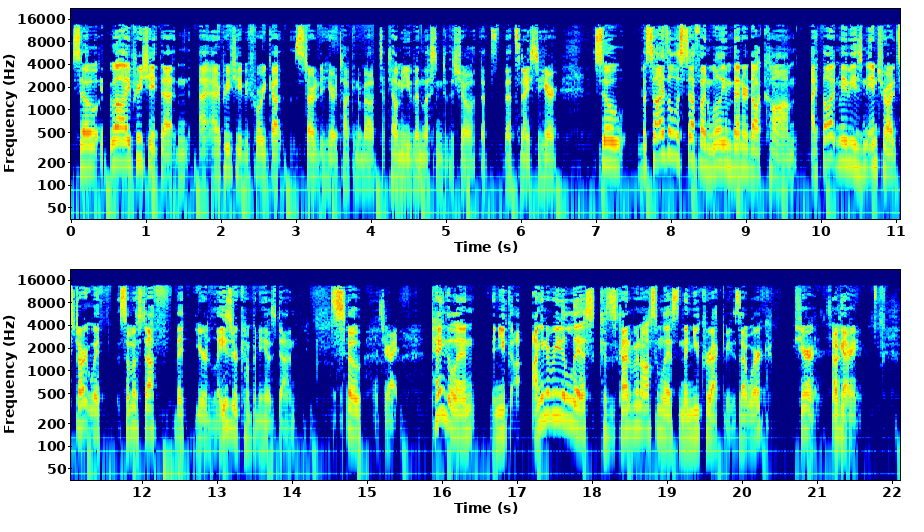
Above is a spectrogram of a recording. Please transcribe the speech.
So, well, I appreciate that, and I, appreciate before we got started here talking about. Tell me you've been listening to the show. That's that's nice to hear. So, besides all the stuff on williambenner.com, I thought maybe as an intro, I'd start with some of the stuff that your laser company has done. So, that's right. Pangolin, and you, I'm going to read a list because it's kind of an awesome list, and then you correct me. Does that work? Sure. okay. Great.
